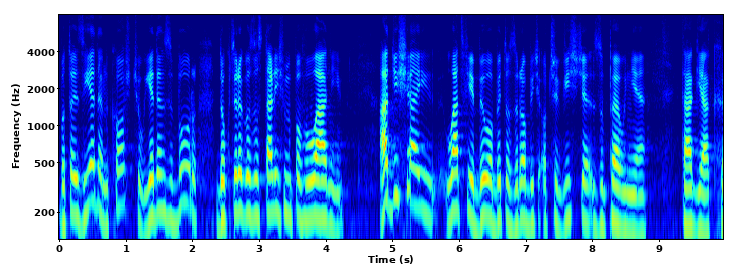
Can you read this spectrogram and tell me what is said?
bo to jest jeden kościół, jeden zbór, do którego zostaliśmy powołani. A dzisiaj łatwiej byłoby to zrobić oczywiście zupełnie tak, jak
